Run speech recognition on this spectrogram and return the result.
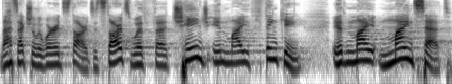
That's actually where it starts. It starts with a change in my thinking, in my mindset.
